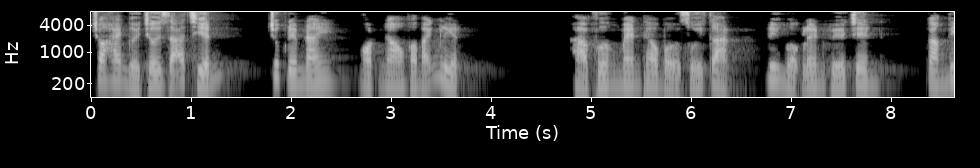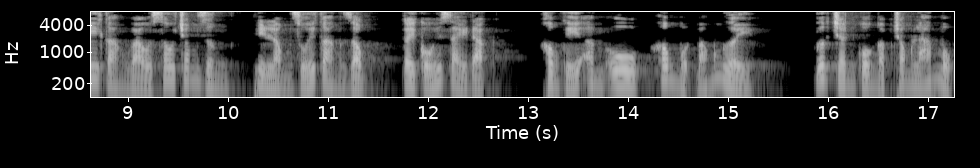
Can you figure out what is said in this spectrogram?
Cho hai người chơi dã chiến. Chúc đêm nay ngọt ngào và mãnh liệt. Hà Phương men theo bờ suối cạn, Đi ngược lên phía trên. Càng đi càng vào sâu trong rừng thì lòng suối càng rộng, Cây cối dày đặc, Không khí âm u, Không một bóng người. Bước chân cô ngập trong lá mục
